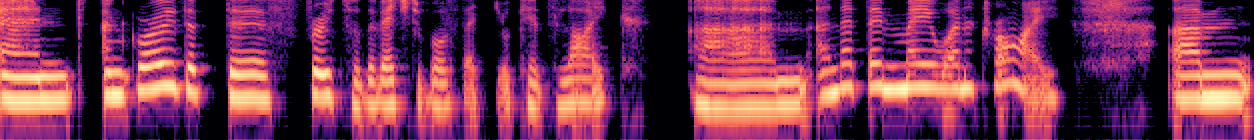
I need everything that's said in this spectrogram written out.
and and grow the, the fruits or the vegetables that your kids like um, and that they may want to try. Um,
